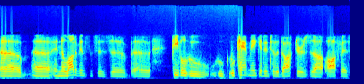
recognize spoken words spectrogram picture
in a lot of instances uh, uh, people who, who who can't make it into the doctor's uh, office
